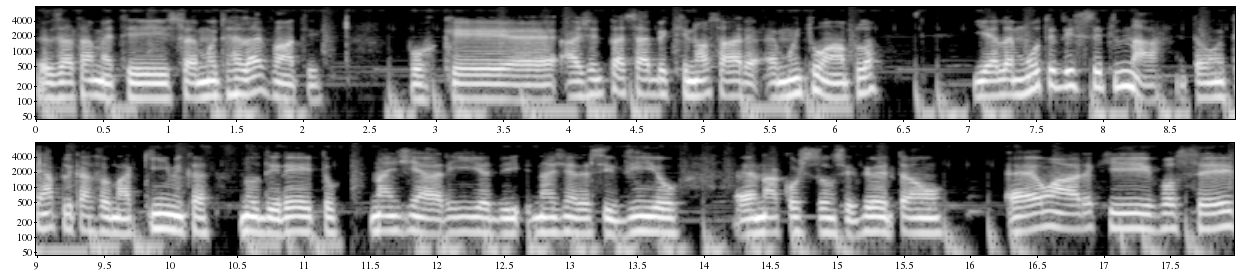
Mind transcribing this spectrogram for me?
Exatamente, e isso é muito relevante, porque é, a gente percebe que nossa área é muito ampla e ela é multidisciplinar. Então, tem aplicação na química, no direito, na engenharia, de, na engenharia civil, é, na construção civil. Então, é uma área que você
